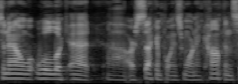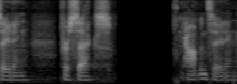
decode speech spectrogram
So now we'll look at uh, our second point this morning compensating for sex. Compensating.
